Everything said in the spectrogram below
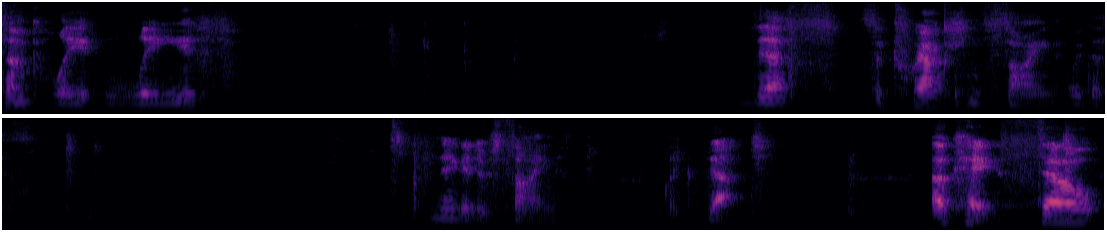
simply leave this subtraction sign, or this negative sign, like that. Okay, so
